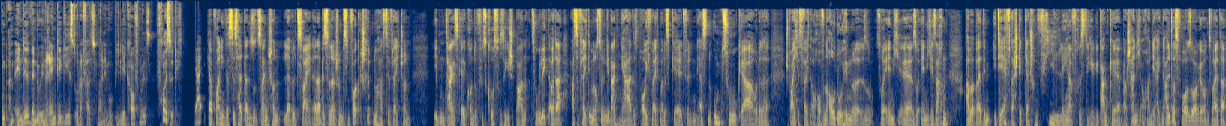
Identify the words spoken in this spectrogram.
Und am Ende, wenn du in Rente gehst oder falls du mal eine Immobilie kaufen willst, freust du dich. Ja, ich glaube vor allen Dingen, das ist halt dann sozusagen schon Level 2. Ne? Da bist du dann schon ein bisschen fortgeschritten. Du hast ja vielleicht schon eben ein Tagesgeldkonto fürs kurzfristige Sparen zugelegt, aber da hast du vielleicht immer noch so den Gedanken, ja, das brauche ich vielleicht mal das Geld für den ersten Umzug, ja, oder da spare ich jetzt vielleicht auch auf ein Auto hin oder so, so ähnlich, äh, so ähnliche Sachen. Aber bei dem ETF, da steckt ja schon viel längerfristiger Gedanke, wahrscheinlich auch an die eigene Altersvorsorge und so weiter,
